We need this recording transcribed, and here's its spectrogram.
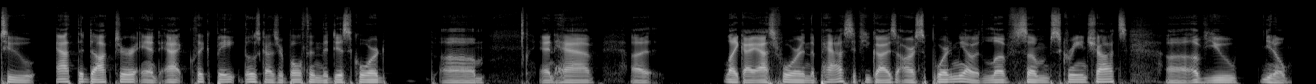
to at the doctor and at clickbait. Those guys are both in the Discord um, and have. Uh, like I asked for in the past. If you guys are supporting me, I would love some screenshots uh, of you, you know,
